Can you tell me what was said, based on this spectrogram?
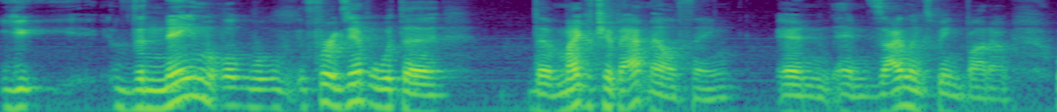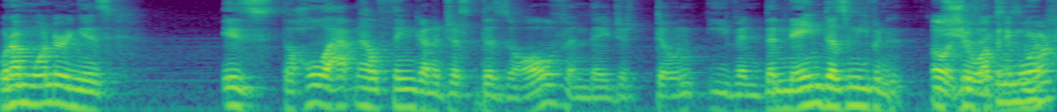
you the name, for example, with the the microchip Atmel thing and and Xilinx being bought out. What I'm wondering is. Is the whole Atmel thing gonna just dissolve and they just don't even the name doesn't even Oh, show up anymore? anymore?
